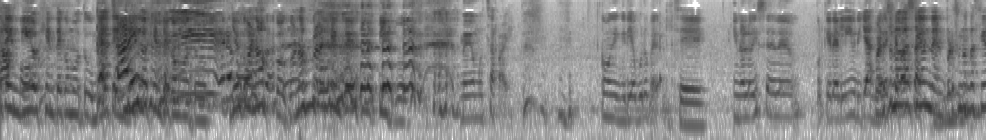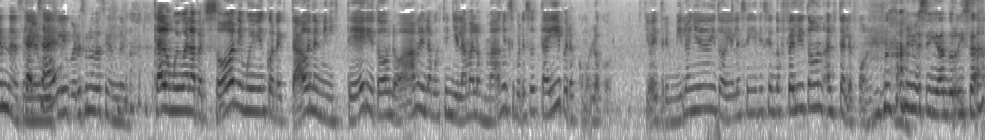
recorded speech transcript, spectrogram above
ha atendido gente como tú. Me ha atendido gente como tú. Yo conozco, conozco a la gente de este tipo. Me dio mucha rabia. Como que quería puro pegarle. Sí. Y no lo hice de, porque era libre, ya. Por eso no te ascienden, por eso no te ascienden, señor. Weasley, por eso no te ascienden. Claro, muy buena persona y muy bien conectado en el ministerio y todos lo aman y la cuestión y él ama a los magos y por eso está ahí, pero es como loco. Lleva ahí 3.000 años y todavía le seguí diciendo Feliton al teléfono. A mí me sigue dando risa.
